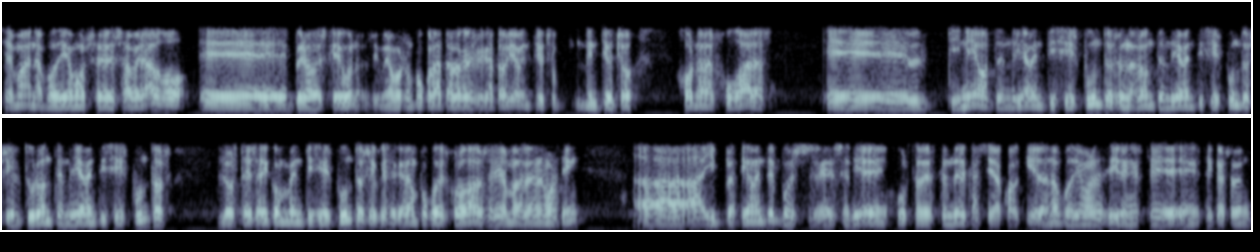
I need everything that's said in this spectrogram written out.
semana. Podríamos eh, saber algo, eh, pero es que, bueno, si miramos un poco la tabla clasificatoria, 28, 28 jornadas jugadas. El Tineo tendría 26 puntos, el Nalón tendría 26 puntos y el Turón tendría 26 puntos, los tres ahí con 26 puntos y el que se queda un poco descolgado sería el Madalena Morcín, ah, ahí prácticamente pues eh, sería injusto descender casi a cualquiera, ¿no? Podríamos decir, en este, en este caso en,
